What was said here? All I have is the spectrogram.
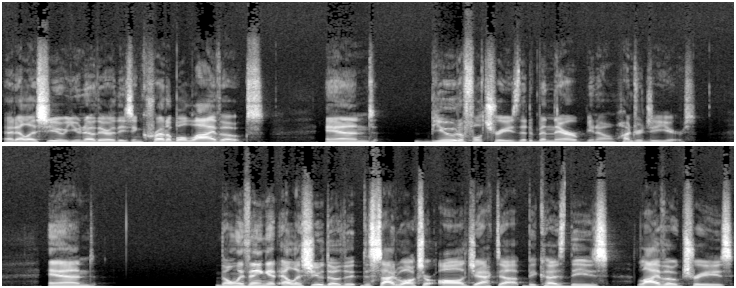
at LSU, you know there are these incredible live oaks and beautiful trees that have been there, you know, hundreds of years. And the only thing at LSU, though, the, the sidewalks are all jacked up because these live oak trees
